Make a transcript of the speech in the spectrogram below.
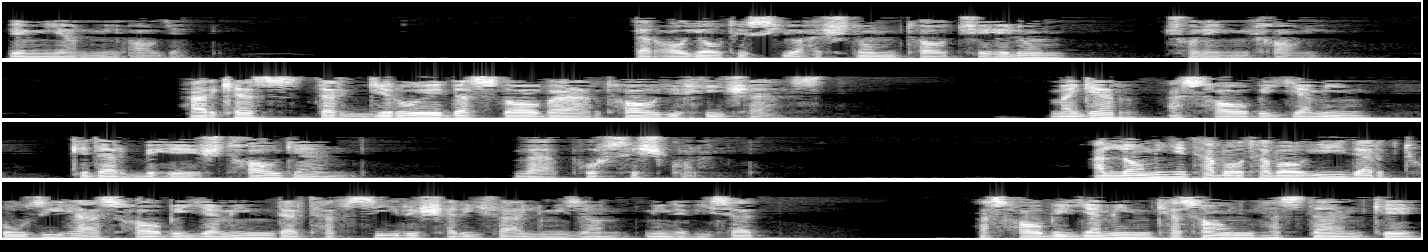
به میان می آید. در آیات سی و هشتم تا چهلم چنین می خانیم. هر کس در گروه دستاوردهای خیش است مگر اصحاب یمین که در بهشت هاگند و پرسش کنند علامی تباتبایی در توضیح اصحاب یمین در تفسیر شریف المیزان می نویسد اصحاب یمین کسانی هستند که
